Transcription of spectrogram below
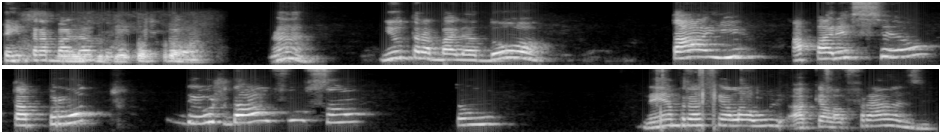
tem trabalhador. Tá né? E o trabalhador está aí, apareceu, está pronto, Deus dá a função. Então, lembra aquela, aquela frase?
